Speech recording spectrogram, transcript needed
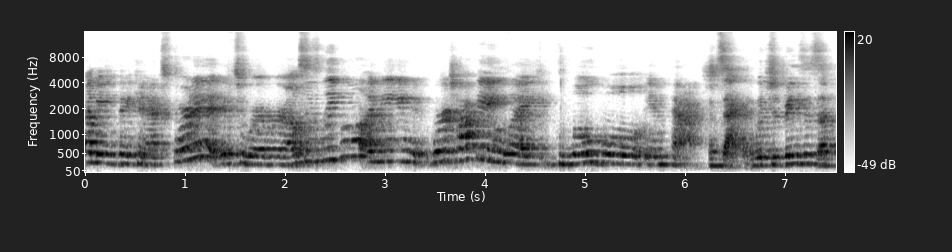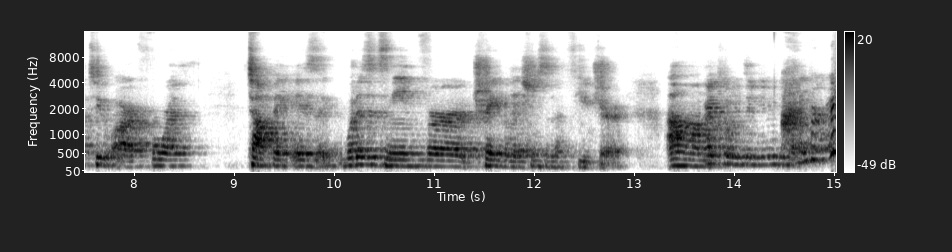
I mean, they can export it to wherever else is legal. I mean, we're talking like global impact. Exactly, which brings us up to our fourth topic is like, what does this mean for trade relations in the future? Um, I totally didn't even do that on purpose.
